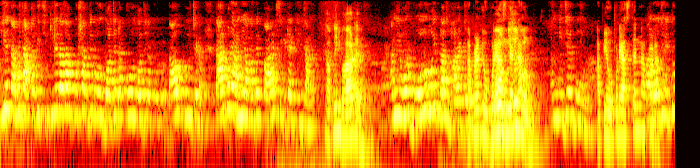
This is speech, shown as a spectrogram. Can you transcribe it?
গিয়ে তারপর ধাক্কা দিচ্ছি কিরে দাদা প্রসাদ দেবো দরজাটা খোল দরজাটা খোল। তাও খুলছে না। তারপরে আমি আমাদের পাড়ার সেক্রেটারিকে জানাই। আপনি কি ভাড়াটে? আমি ওর বোনও হই প্লাস ভাড়াটা। আপনারা কি উপরে আসতেন নিজের না? বোন? আমি নিজের বোন। আপনি উপরে আসতেন না আপনারা? যেহেতু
